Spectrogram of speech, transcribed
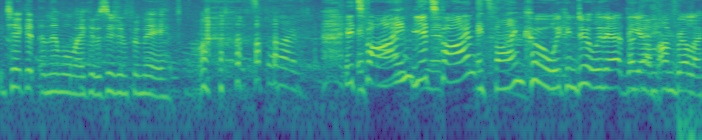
it. Check it, and then we'll make a decision from there. It's fine. It's, fine. fine? Yeah, it's Yeah. fine. It's fine? Cool. We can do it without the Okay. um, umbrella.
